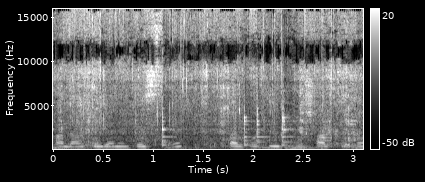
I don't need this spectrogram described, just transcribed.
কালার করে নিতেছি তারপর দিয়ে দেবো শাকগুলো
